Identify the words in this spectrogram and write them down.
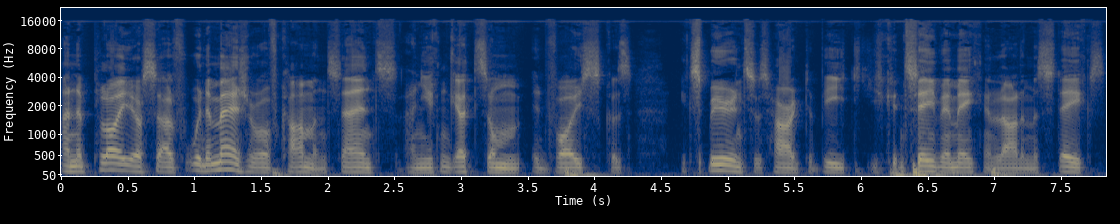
and apply yourself with a measure of common sense, and you can get some advice because experience is hard to beat. You can say by making a lot of mistakes.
